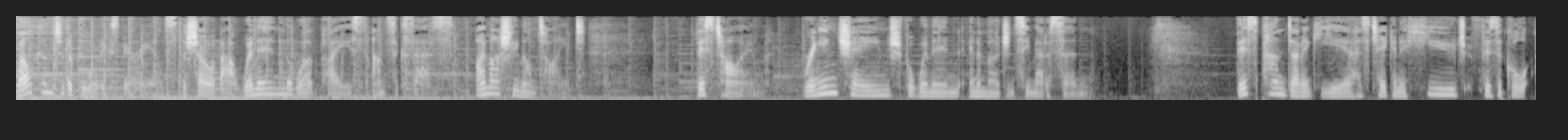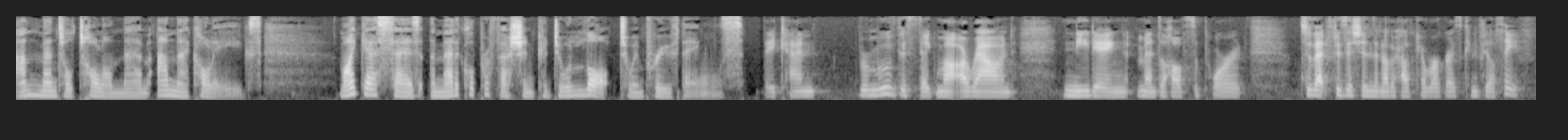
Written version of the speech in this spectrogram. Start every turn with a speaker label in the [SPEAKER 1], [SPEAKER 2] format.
[SPEAKER 1] Welcome to The Broad Experience, the show about women, the workplace, and success. I'm Ashley Milne-Tyte. This time, bringing change for women in emergency medicine. This pandemic year has taken a huge physical and mental toll on them and their colleagues. My guest says the medical profession could do a lot to improve things.
[SPEAKER 2] They can remove the stigma around needing mental health support so that physicians and other healthcare workers can feel safe.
